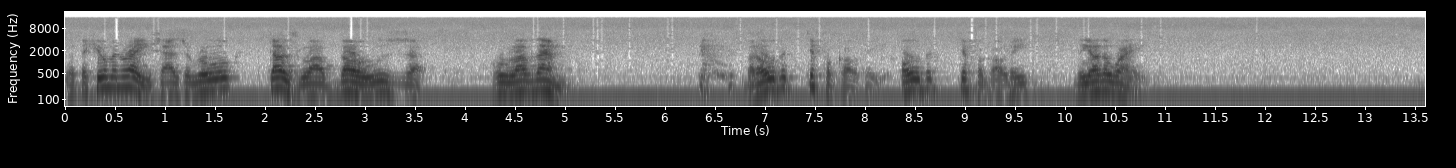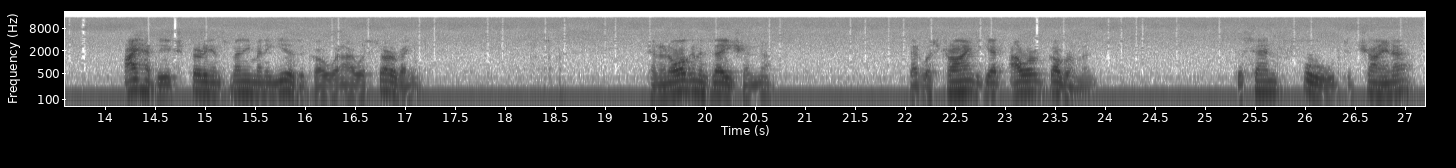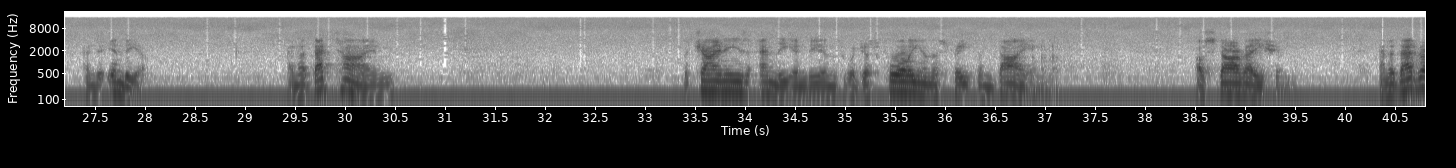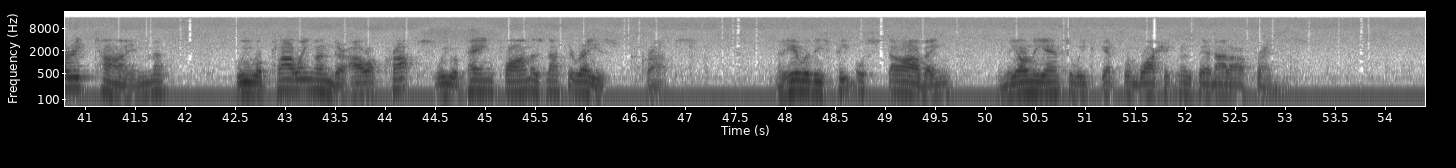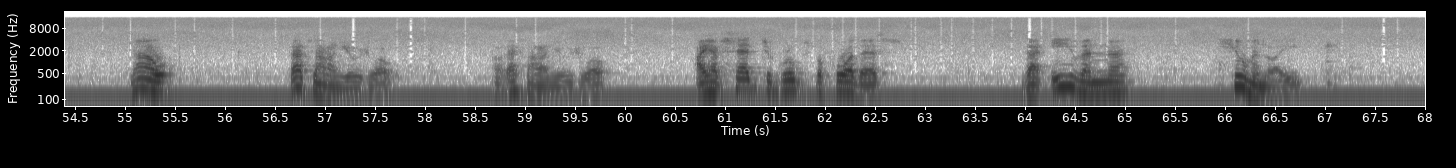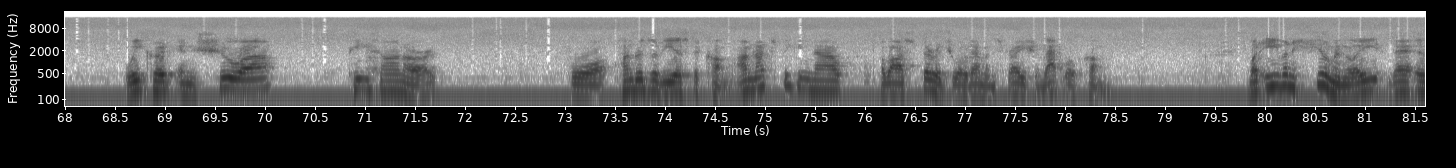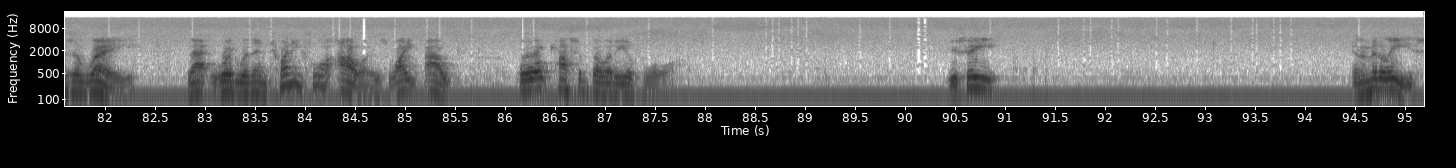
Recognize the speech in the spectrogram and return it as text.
that the human race, as a rule, does love those who love them? But oh, the difficulty, oh, the difficulty the other way. I had the experience many, many years ago when I was serving in an organization that was trying to get our government to send food to China and to India. And at that time, the Chinese and the Indians were just falling in the streets and dying of starvation. And at that very time, we were plowing under our crops. We were paying farmers not to raise crops. And here were these people starving, and the only answer we could get from Washington is they're not our friends. Now, that's not unusual. Oh, that's not unusual. I have said to groups before this that even humanly we could ensure peace on earth for hundreds of years to come. I'm not speaking now of our spiritual demonstration, that will come. But even humanly, there is a way that would within 24 hours wipe out all possibility of war. You see, in the Middle East,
